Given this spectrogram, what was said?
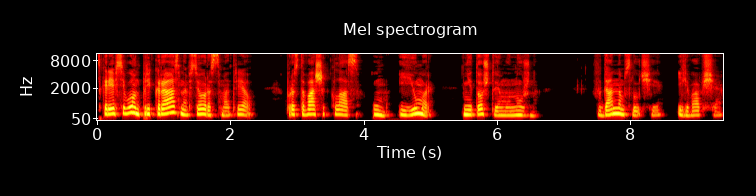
Скорее всего, он прекрасно все рассмотрел. Просто ваш класс, ум и юмор не то, что ему нужно. В данном случае или вообще.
